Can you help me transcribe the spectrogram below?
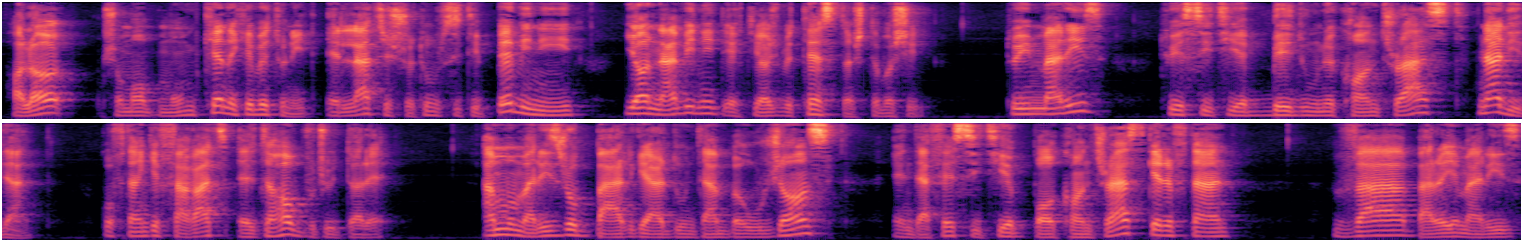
حالا شما ممکنه که بتونید علتش رو تو سیتی ببینید یا نبینید احتیاج به تست داشته باشید. تو این مریض توی سیتی بدون کانترست ندیدند. گفتن که فقط التهاب وجود داره. اما مریض رو برگردوندن به اورژانس این دفعه سیتی با کانترست گرفتن و برای مریض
